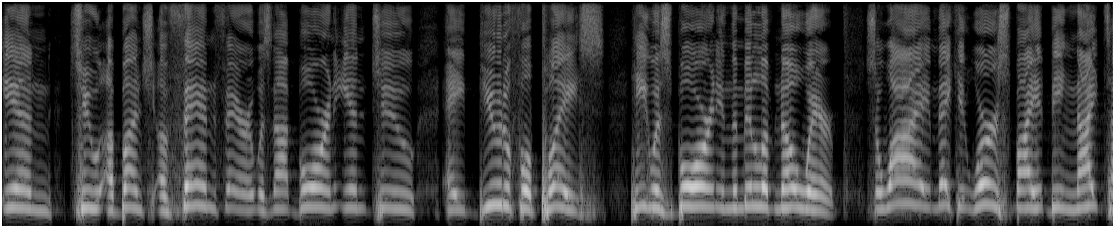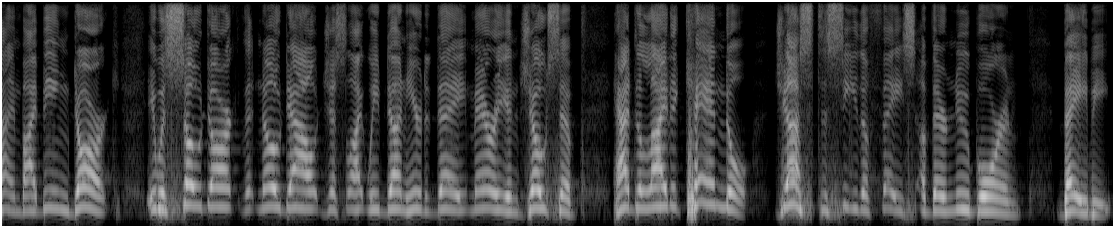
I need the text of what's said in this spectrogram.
into a bunch of fanfare. It was not born into a beautiful place. He was born in the middle of nowhere. So, why make it worse by it being nighttime, by being dark? It was so dark that no doubt, just like we've done here today, Mary and Joseph had to light a candle just to see the face of their newborn baby.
